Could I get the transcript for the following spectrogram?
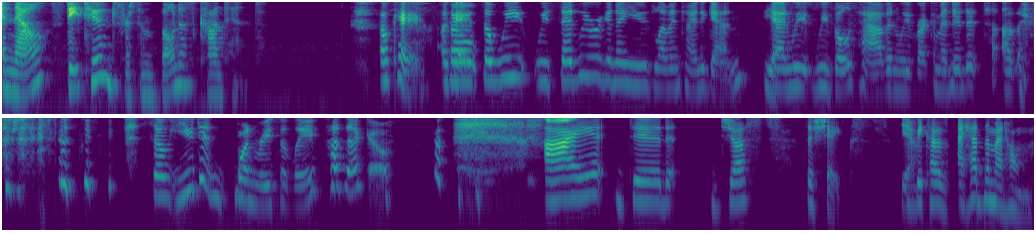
And now, stay tuned for some bonus content. Okay. So, okay, so we we said we were going to use Lemonkind again, Yeah and we we both have, and we've recommended it to others. so you did one recently. How'd that go? I did just the shakes. Yeah. Because I had them at home.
